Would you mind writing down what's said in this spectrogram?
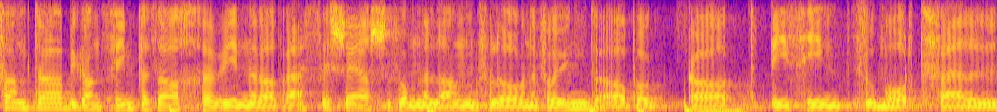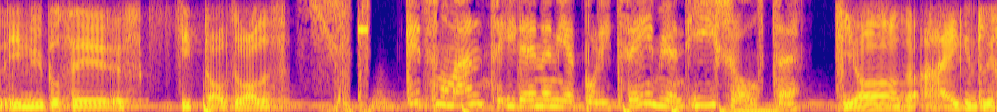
fängt an bei ganz simplen Sachen wie einer Adressrecherche von einem lang verlorenen Freund, aber geht bis hin zu Mordfällen in Übersee. Es gibt also alles. Gibt es Momente, in denen ihr die Polizei einschalten müsst? Ja, also eigentlich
